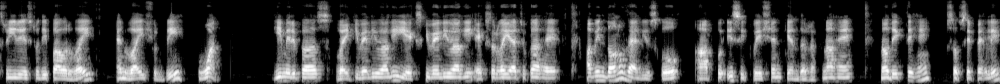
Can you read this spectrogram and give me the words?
three raise to the power y and y should be one ये मेरे पास y की वैल्यू आ गई, ये x की वैल्यू आ गई, x और y आ चुका है। अब इन दोनों वैल्यूज़ को आपको इस इक्वेशन के अंदर रखना है। ना देखते हैं, सबसे पहले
